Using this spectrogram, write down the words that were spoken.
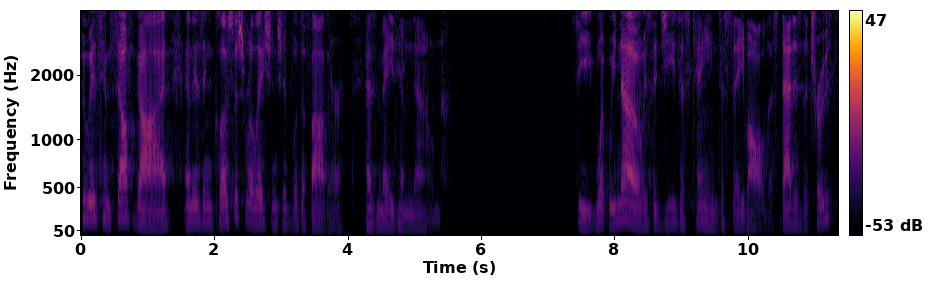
who is himself God and is in closest relationship with the Father, has made him known. See, what we know is that Jesus came to save all of us. That is the truth,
